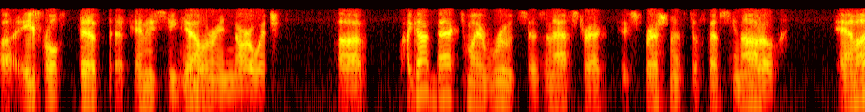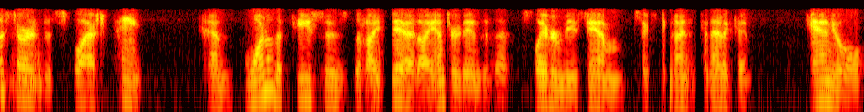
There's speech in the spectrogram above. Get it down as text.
uh, April 5th at NEC Gallery in Norwich. Uh, I got back to my roots as an abstract expressionist aficionado, and I started to splash paint. And one of the pieces that I did, I entered into the Slater Museum 69th Connecticut annual,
